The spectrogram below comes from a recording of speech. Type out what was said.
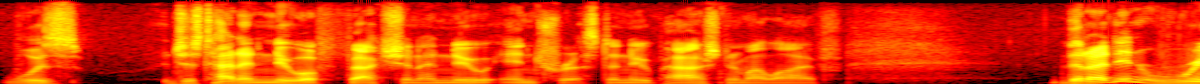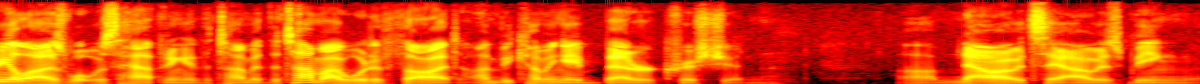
was just had a new affection, a new interest, a new passion in my life that I didn't realize what was happening at the time. At the time, I would have thought I'm becoming a better Christian. Um, now I would say I was being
